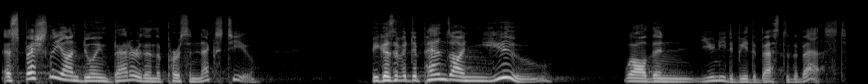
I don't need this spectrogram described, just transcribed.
especially on doing better than the person next to you. Because if it depends on you, well, then you need to be the best of the best.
